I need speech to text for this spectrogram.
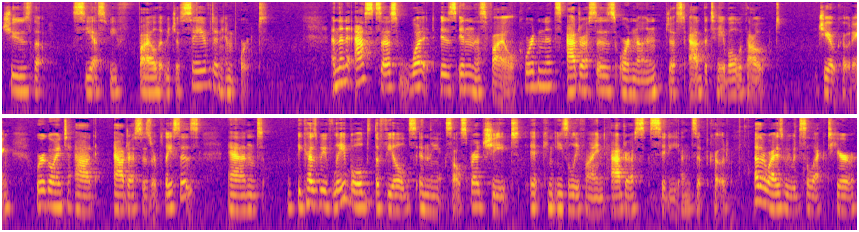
choose the CSV file that we just saved and import. And then it asks us what is in this file, coordinates, addresses, or none. Just add the table without geocoding. We're going to add addresses or places, and because we've labeled the fields in the Excel spreadsheet, it can easily find address, city, and zip code. Otherwise, we would select here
